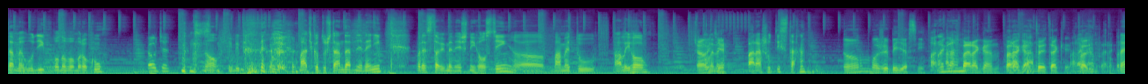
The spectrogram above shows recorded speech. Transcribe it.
Vítame ľudí po novom roku. Čaute. No, Filip. Maťko tu štandardne není. Predstavíme dnešných hostí. Uh, máme tu Aliho, Čaute. parašutista. No, môže byť asi. Paragon? Paragan, Paragan, to je také. Paragan, Paragan. dobre.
